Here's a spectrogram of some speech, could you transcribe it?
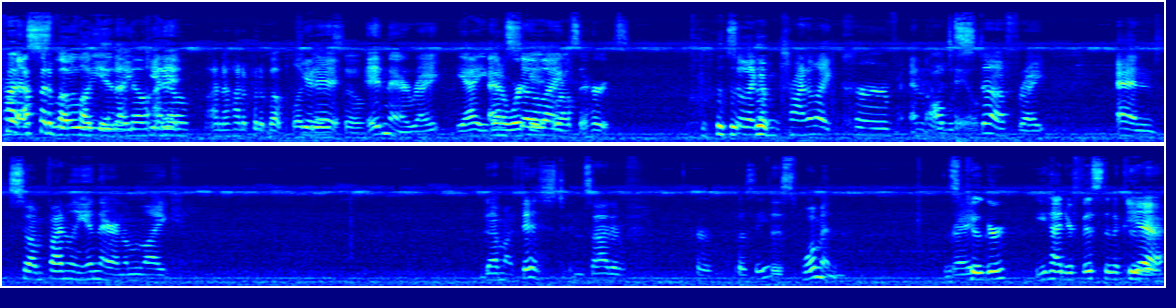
kind of I've put a butt plug slowly in. like I know. I know. it, I know how to put a butt plug get in. it So in there, right? yeah, you gotta And work so, it like- or else it hurts. So like I'm trying to like curve and all the stuff, right? And so I'm finally in there, and I'm like, got my fist inside of her pussy. this woman. This right? cougar. You had your fist in a cougar. Yeah.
